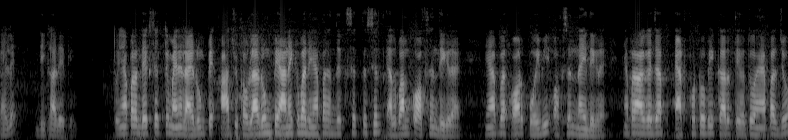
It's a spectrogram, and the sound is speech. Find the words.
पहले दिखा देती हूँ। तो यहाँ पर आप देख सकते हो मैंने लाइट रूम पे आ चुका हूँ। लाइट रूम पे आने के बाद यहाँ पर आप देख सकते हो सिर्फ़ एल्बम का ऑप्शन दिख रहा है। यहाँ पर और कोई भी ऑप्शन नहीं दिख रहा है। यहाँ पर अगर जब ऐड फ़ोटो भी करते हो तो यहाँ पर जो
